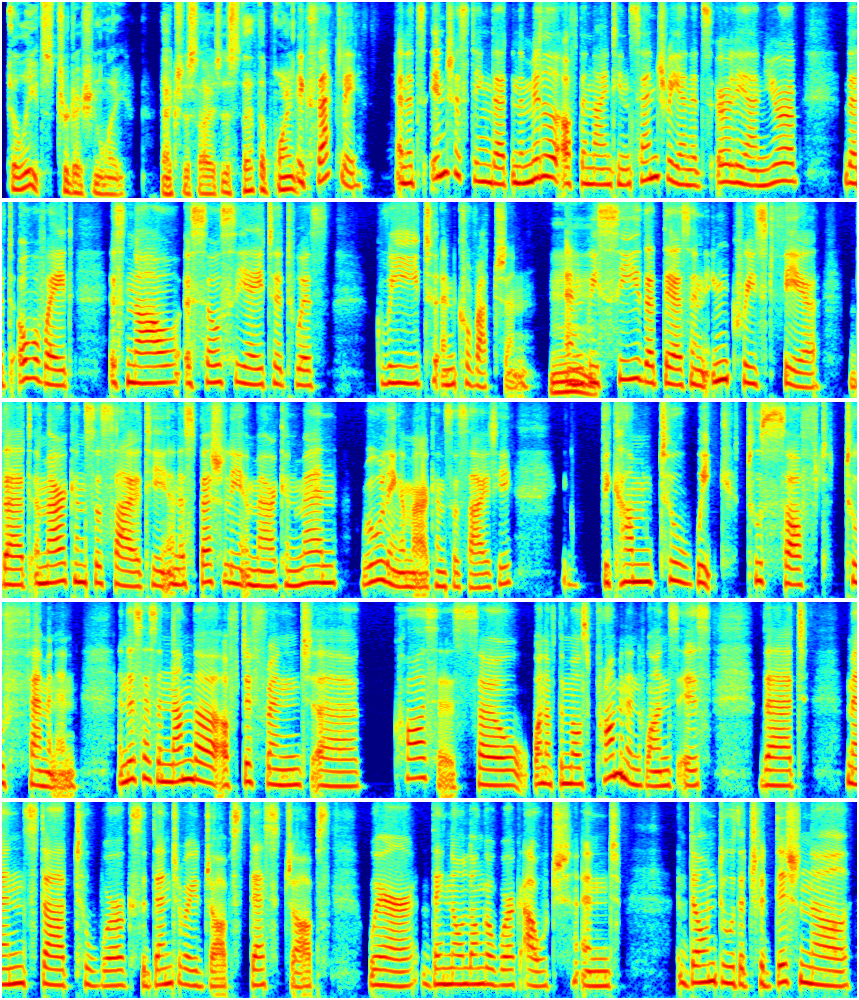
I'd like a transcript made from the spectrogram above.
elites traditionally exercise. Is that the point? Exactly. And it's interesting that in the middle of the 19th century and it's earlier in Europe, that overweight is now associated with greed and corruption. Mm. And we see that there's an increased fear that American society, and especially American men ruling American society, become too weak, too soft, too feminine. And this has a number of different uh, causes. So, one of the most prominent ones is that men start to work sedentary jobs, desk jobs, where they no longer work out and don't do the traditional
